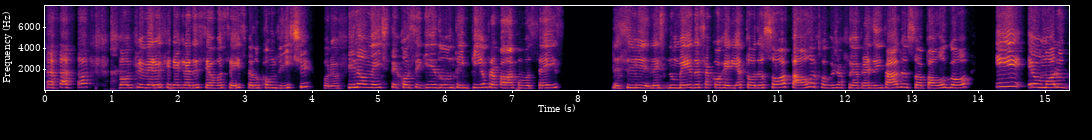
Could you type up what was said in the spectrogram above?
Bom, primeiro eu queria agradecer a vocês pelo convite, por eu finalmente ter conseguido um tempinho para falar com vocês. Nesse, nesse, no meio dessa correria toda, eu sou a Paula, como já fui apresentada, eu sou a Paula Go, e eu moro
